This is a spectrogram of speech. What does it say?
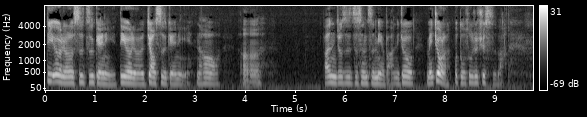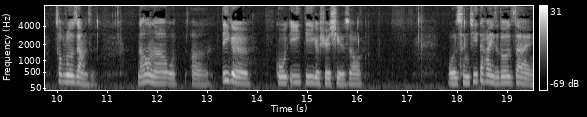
第二流的师资给你，第二流的教室给你，然后呃。反正你就是自生自灭吧，你就没救了，不读书就去死吧，差不多是这样子。然后呢，我呃第一个国一第一个学期的时候，我的成绩大概一直都是在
